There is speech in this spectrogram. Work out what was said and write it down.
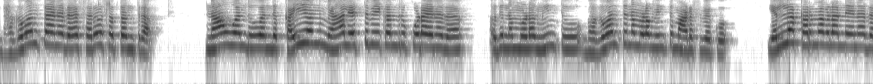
ಭಗವಂತನದ ಸರ್ವ ಸ್ವತಂತ್ರ ನಾವು ಒಂದು ಒಂದು ಕೈ ಒಂದು ಮ್ಯಾಲೆ ಎತ್ತಬೇಕಂದ್ರೂ ಕೂಡ ಏನದ, ಅದು ನಮ್ಮೊಳಗೆ ನಿಂತು ಭಗವಂತ ನಮ್ಮೊಳಗೆ ನಿಂತು ಮಾಡಿಸ್ಬೇಕು. ಎಲ್ಲ ಕರ್ಮಗಳನ್ನು ಏನದ,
